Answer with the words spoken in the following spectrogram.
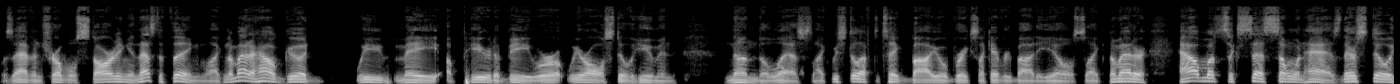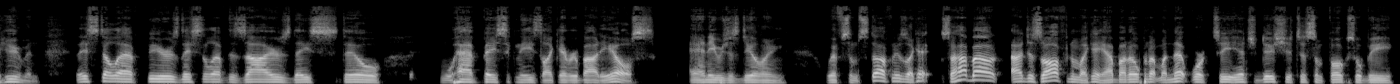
was having trouble starting. And that's the thing. Like, no matter how good we may appear to be, we're we're all still human nonetheless. Like we still have to take bio breaks like everybody else. Like no matter how much success someone has, they're still human. They still have fears, they still have desires, they still have basic needs like everybody else. And he was just dealing with some stuff. And he was like, Hey, so how about I just offered him like, Hey, how about I open up my network to you, introduce you to some folks who'll be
